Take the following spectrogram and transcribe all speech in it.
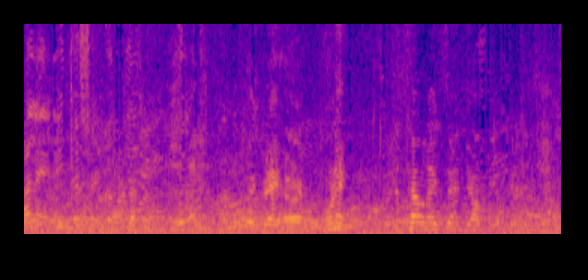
Allez, les deux sur le côté. Great her. Morning. Tell them I sent you.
